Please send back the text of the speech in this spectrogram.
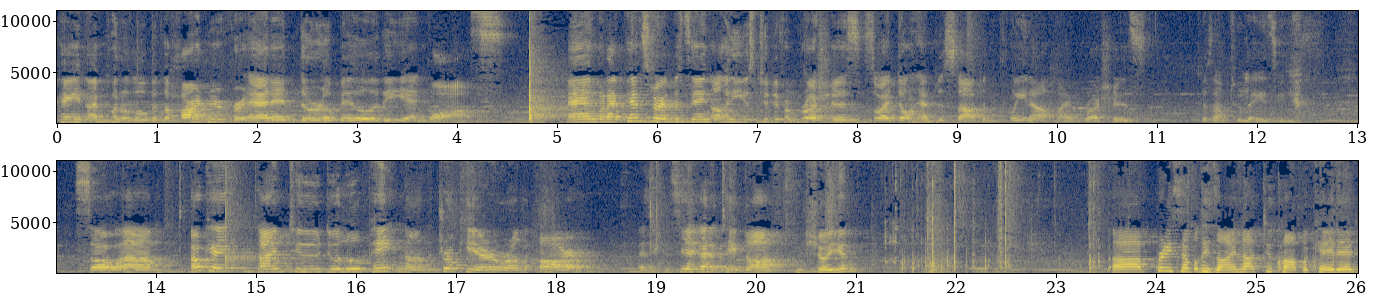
paint I put a little bit of the hardener for added durability and gloss. And when I pinstripe this thing, I'm going to use two different brushes so I don't have to stop and clean out my brushes because I'm too lazy. So, um, okay, time to do a little painting on the truck here or on the car. As you can see, I got it taped off. Let me show you. Uh, pretty simple design, not too complicated.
